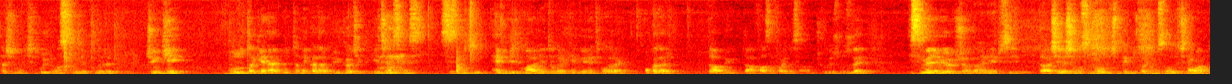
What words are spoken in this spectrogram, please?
taşımak için uygun aslında yapıları. Çünkü buluta, genel buluta ne kadar büyük ölçekte geçerseniz sizin için hem birim maliyet olarak hem yönetim olarak o kadar daha büyük, daha fazla fayda sağlamış oluyorsunuz ve isim veremiyorum şu anda hani hepsi daha şey aşamasında olduğu için, teklif aşamasında olduğu için ama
